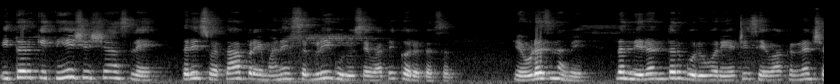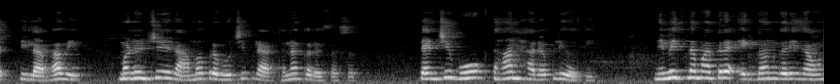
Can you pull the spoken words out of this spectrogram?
इतर कितीही शिष्य असले तरी स्वतः प्रेमाने सगळी गुरुसेवा ते करत असत. एवढंच नव्हे तर निरंतर गुरुवर्याची सेवा करण्यात शक्ती लाभावी म्हणून श्री रामप्रभूची प्रार्थना करत असत. त्यांची भूक तहान हरपली होती. निमित्त मात्र एक दोन घरी जाऊन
